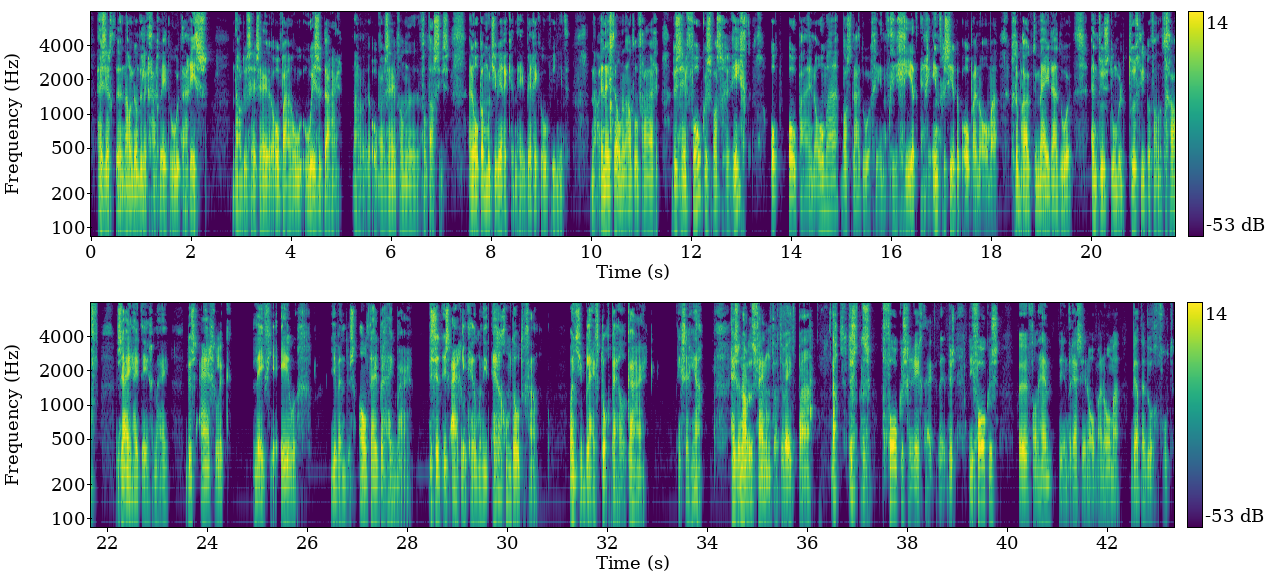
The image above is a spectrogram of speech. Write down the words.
Hij zegt, nou, dan wil ik graag weten hoe het daar is. Nou, dus hij zei, opa, hoe, hoe is het daar? Nou, opa zei van, uh, fantastisch. En opa, moet je werken? Nee, werken hoef je niet. Nou, en hij stelde een aantal vragen. Dus zijn focus was gericht op opa en oma, was daardoor geïntrigeerd en geïnteresseerd op opa en oma, gebruikte mij daardoor. En dus toen we terugliepen van het graf, zei hij tegen mij, dus eigenlijk leef je eeuwig. Je bent dus altijd bereikbaar. Dus het is eigenlijk helemaal niet erg om dood te gaan. Want je blijft toch bij elkaar. Ik zeg ja. Hij zei, nou dat is fijn om dat te weten, pa. Nou, dus, dus focusgerichtheid. Dus die focus uh, van hem, de interesse in opa en oma, werd daardoor gevoed.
